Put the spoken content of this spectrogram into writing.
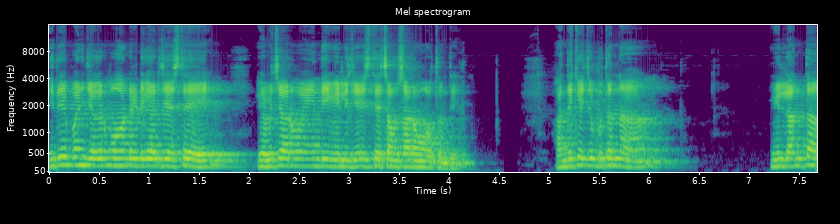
ఇదే పని జగన్మోహన్ రెడ్డి గారు చేస్తే వ్యభిచారం అయింది వీళ్ళు చేస్తే సంసారం అవుతుంది. అందుకే చెబుతున్నా వీళ్ళంతా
